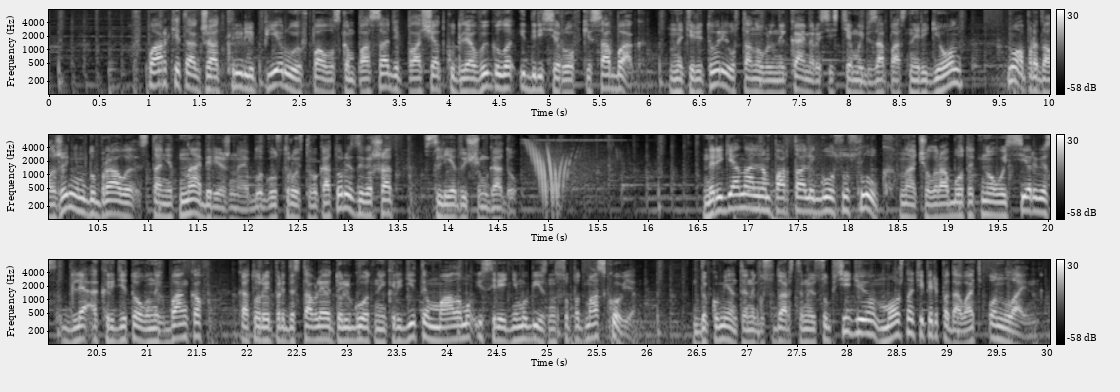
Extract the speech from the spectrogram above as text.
В парке также открыли первую в Павловском посаде площадку для выгула и дрессировки собак. На территории установлены камеры системы «Безопасный регион», ну а продолжением Дубравы станет набережная, благоустройство которой завершат в следующем году. На региональном портале госуслуг начал работать новый сервис для аккредитованных банков, которые предоставляют льготные кредиты малому и среднему бизнесу Подмосковья. Документы на государственную субсидию можно теперь подавать онлайн.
